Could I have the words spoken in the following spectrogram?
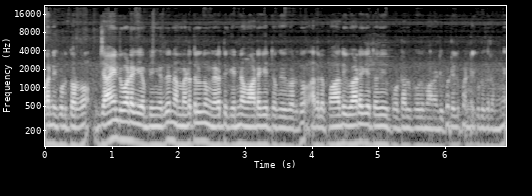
பண்ணி கொடுத்துட்றோம் ஜாயிண்ட் வாடகை அப்படிங்கிறது நம்ம இடத்துலேருந்து உங்கள் இடத்துக்கு என்ன வாடகை தொகை வருதோ அதில் பாதி வாடகை தொகையை போட்டால் போதுமான அடிப்படையில் பண்ணி கொடுக்குறோமுங்க.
